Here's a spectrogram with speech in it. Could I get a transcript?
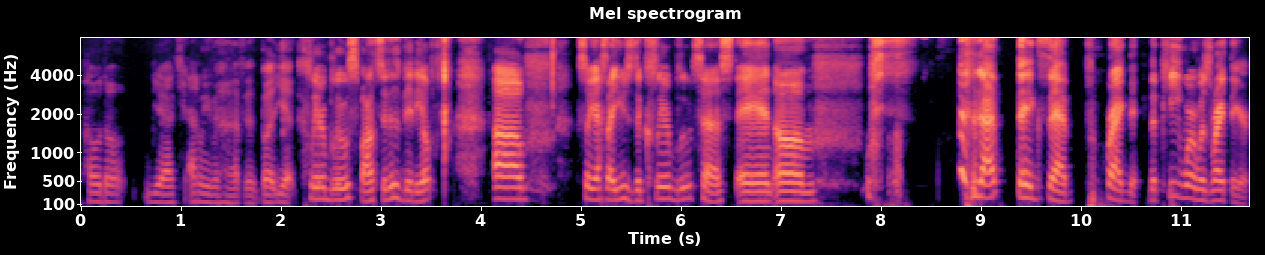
hold on. Yeah, I don't even have it, but yeah, Clearblue sponsored this video. Um, so yes, I used the Clearblue test, and um, that thing said pregnant. The P word was right there.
